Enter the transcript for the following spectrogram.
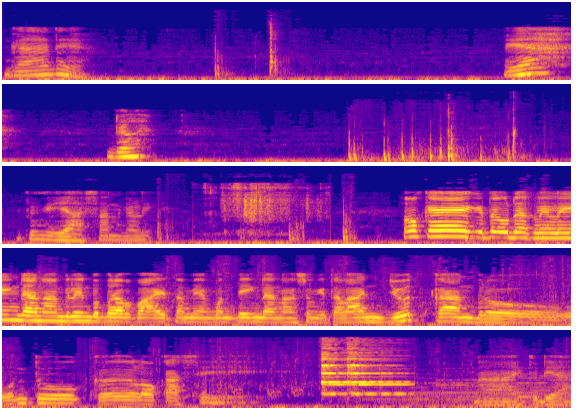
Nggak ada ya ya udahlah itu hiasan kali Oke, kita udah keliling dan ambilin beberapa item yang penting dan langsung kita lanjutkan, bro, untuk ke lokasi. Nah, itu dia.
